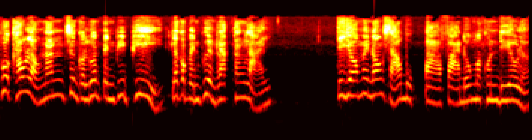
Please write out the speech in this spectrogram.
พวกเขาเหล่านั้นซึ่งก็ล้วนเป็นพี่ๆ แล้วก็เป็นเพื่อนรักทั้งหลาย จะยอมให้น้องสาวบุกป่าฝ่าดงมาคนเดียวเหรอ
